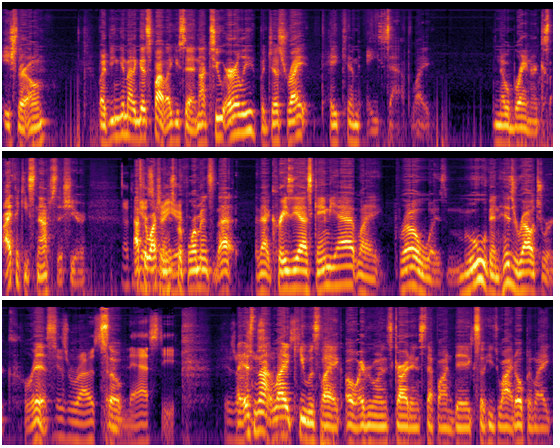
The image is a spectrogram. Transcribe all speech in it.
each their own. But if you can get him at a good spot, like you said, not too early, but just right, take him ASAP. Like no brainer. Because I think he snaps this year. I think he After watching his year. performance, that that crazy ass game he had, like bro was moving. His routes were crisp. his routes So- are nasty. Like, it's are not so like nasty. he was like, oh, everyone's guarding Stefon Diggs, so he's wide open. Like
